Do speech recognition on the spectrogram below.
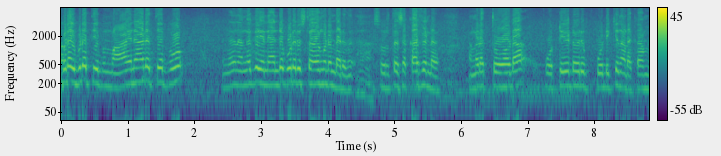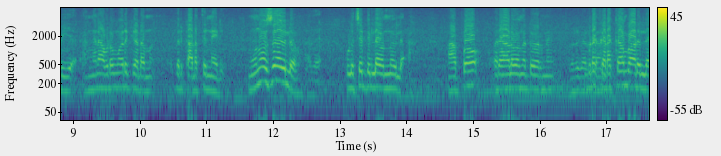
ഇവിടെ ഇവിടെ എത്തിയപ്പോ മായനാട് എത്തിയപ്പോ ഞങ്ങക്ക് ഞങ്ങൾക്ക് എന്റെ കൂടെ ഒരു സ്ഥലം കൂടെ ഉണ്ടായിരുന്നു. സുഹൃത്ത് സക്കാഫി ഉണ്ടായിരുന്നു. ഞങ്ങളുടെ തോട പൊട്ടിയിട്ട് ഒരു പൊടിക്ക് നടക്കാൻ വയ്യ. അങ്ങനെ അവിടെ മാറി കിടന്ന് ഒരു കടത്തിണ്ണേൽ മൂന്ന് ദിവസമായല്ലോ. അതെ. കുളിച്ചിട്ടില്ല ഒന്നുമില്ല. അപ്പോൾ ഒരാൾ വന്നിട്ട് പറഞ്ഞു ഇവിടെ കിടക്കാൻ പാടില്ല.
